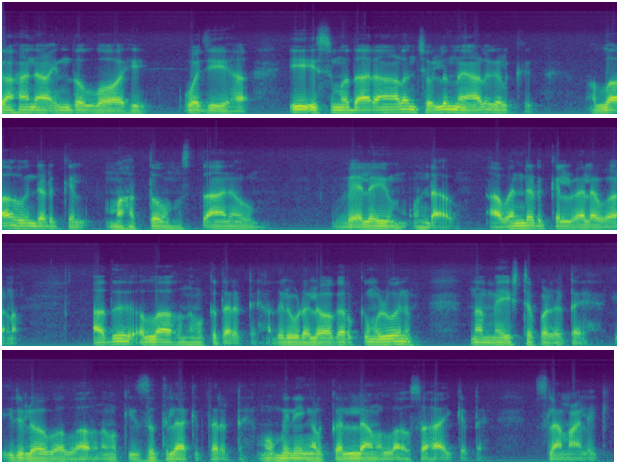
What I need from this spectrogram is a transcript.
കഹന ഇന്ദല്ലാഹി വജീഹ. ഈ ഇസ്മ ധാരാളം ചൊല്ലുന്ന ആളുകൾക്ക് അള്ളാഹുവിന്റെ അടുക്കൽ മഹത്വവും സ്ഥാനവും വിലയും ഉണ്ടാവും. അവന്റെ അടുക്കൽ വില വേണം. അത് അള്ളാഹു നമുക്ക് തരട്ടെ. അതിലൂടെ ലോകർക്ക് മുഴുവനും നമ്മെ ഇഷ്ടപ്പെടട്ടെ. ഇരുലോകം അള്ളാഹു നമുക്ക് ഇസ്സത്തിലാക്കി തരട്ടെ. മുമ്മിനിങ്ങൾക്കെല്ലാം അള്ളാഹു സഹായിക്കട്ടെ. അസ്ലാം വലൈക്കും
